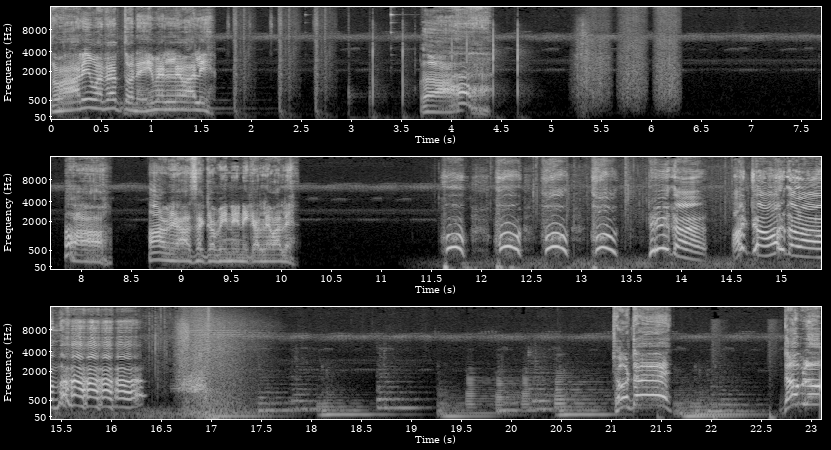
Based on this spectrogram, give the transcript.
तुम्हारी मदद तो नहीं मिलने वाली। हम यहाँ से कभी नहीं निकलने वाले। ठीक है। अच्छा और गरम। छोटे डब्लू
